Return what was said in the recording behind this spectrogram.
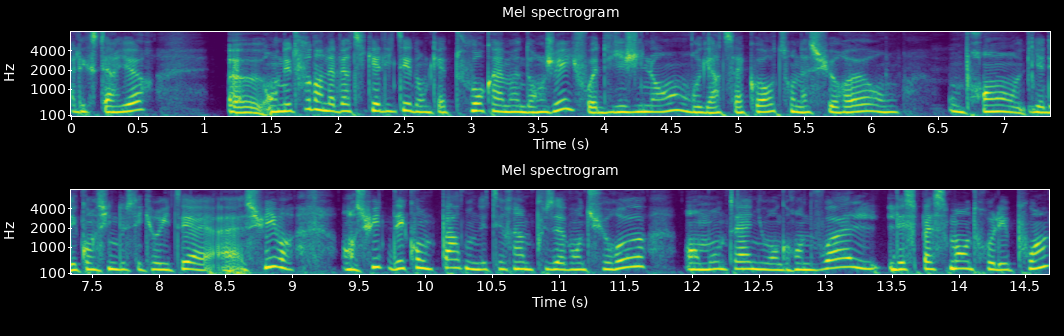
à l'extérieur. Euh, on est toujours dans la verticalité, donc il y a toujours quand même un danger. Il faut être vigilant. On regarde sa corde, son assureur. On, prend, il y a des consignes de sécurité à, suivre. Ensuite, dès qu'on part dans des terrains plus aventureux, en montagne ou en grande voile, l'espacement entre les points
